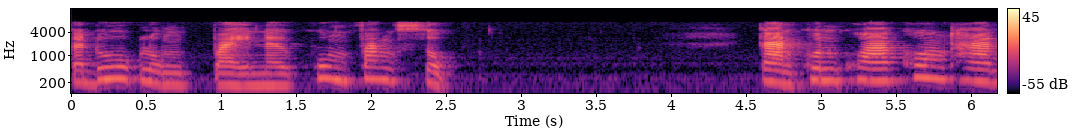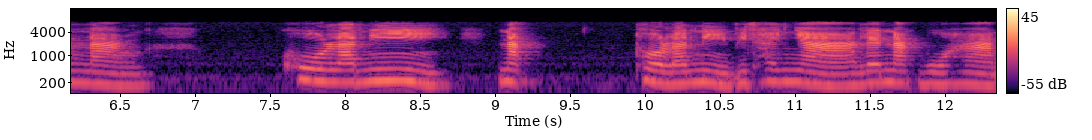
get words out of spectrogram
กระดูกลงไปในคุ้มฝังศพ การค้นคว้าข้องทานนางโคลานีนักธรณีวิทยาและนักโบราณ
